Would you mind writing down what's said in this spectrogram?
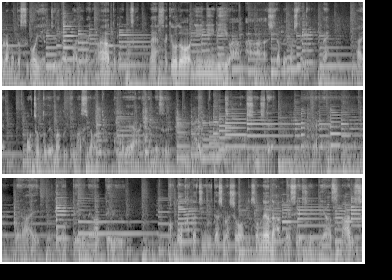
これはまたすごい演じるナンバーじゃないかなと思いますけどもね、先ほど222は調べましたけどもね、はい、もうちょっとでうまくいきますよ。と、ここで諦めず、はい、自分を信じて、えー、願い、思っている、願っていることを形にいたしましょう、そんなようなメッセージ、ニュアンスのある数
